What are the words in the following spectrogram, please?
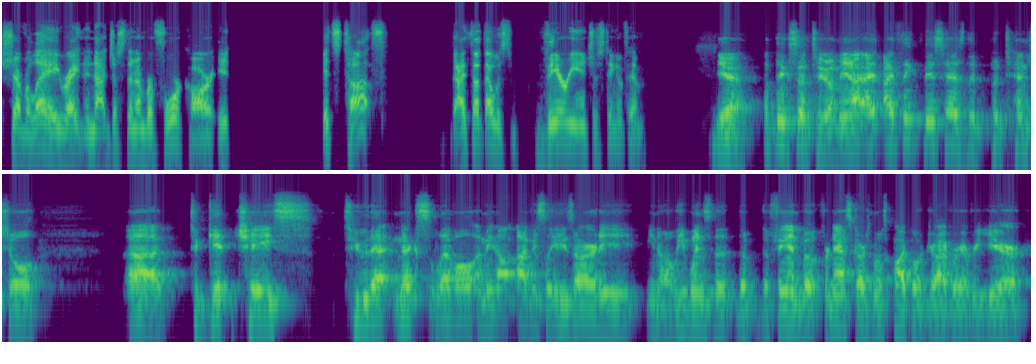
Chevrolet, right, and not just the number four car, it it's tough. I thought that was very interesting of him. Yeah, I think so too. I mean, I, I think this has the potential uh, to get Chase to that next level. I mean, obviously he's already, you know, he wins the the, the fan vote for NASCAR's most popular driver every year.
